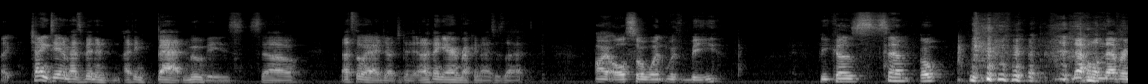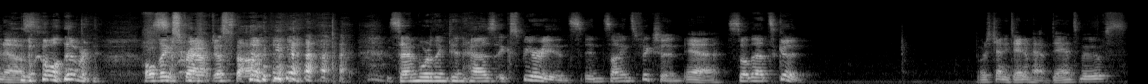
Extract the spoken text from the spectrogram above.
like Channing Tatum has been in I think bad movies, so that's the way I judged it, and I think Aaron recognizes that. I also went with B because Sam. Oh, Now we'll never know. we'll never. Know. Whole thing scrapped. Just stop. Sam Worthington has experience in science fiction, Yeah. so that's good. What does Channing Tatum have? Dance moves?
